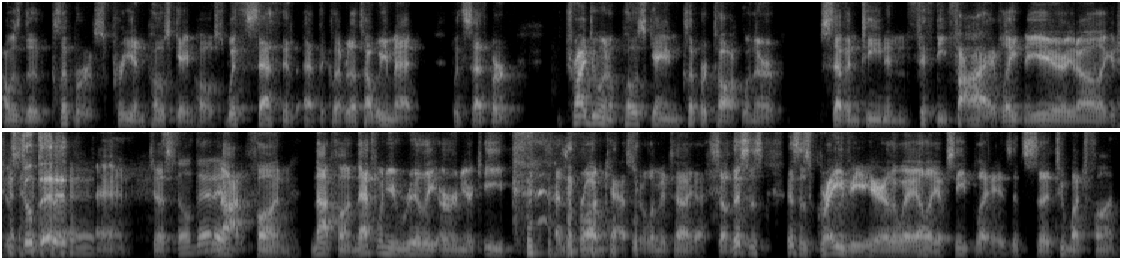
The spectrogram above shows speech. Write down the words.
I was the Clippers pre and post game host with Seth in, at the Clippers. That's how we met with Seth Burton try doing a post game Clipper talk when they're 17 and 55 late in the year, you know, like it just still did it and just still did it. Not fun. Not fun. That's when you really earn your keep as a broadcaster, let me tell you. So this is this is gravy here the way LAFC plays. It's uh, too much fun.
